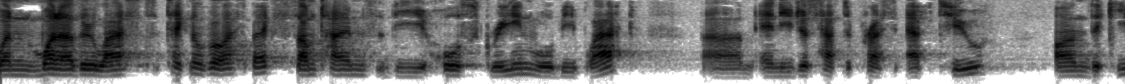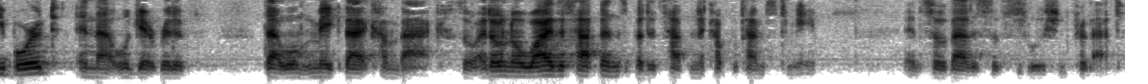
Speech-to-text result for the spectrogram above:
One one other last technical aspect. Sometimes the whole screen will be black, um, and you just have to press F two on the keyboard, and that will get rid of that will make that come back. So I don't know why this happens, but it's happened a couple times to me. And so that is the solution for that.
